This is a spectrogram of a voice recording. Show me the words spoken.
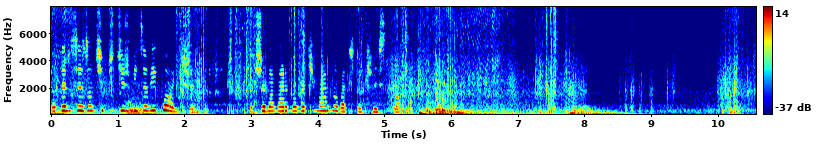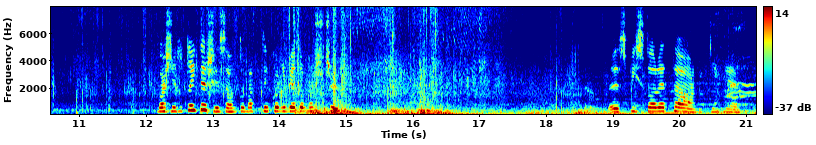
Bo ten sezon się przecież widzowie kończy. To trzeba marnować i marnować to wszystko. Właśnie tutaj też jest automat, tylko nie wiadomo z czym. E, Z pistoletami, to nie.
